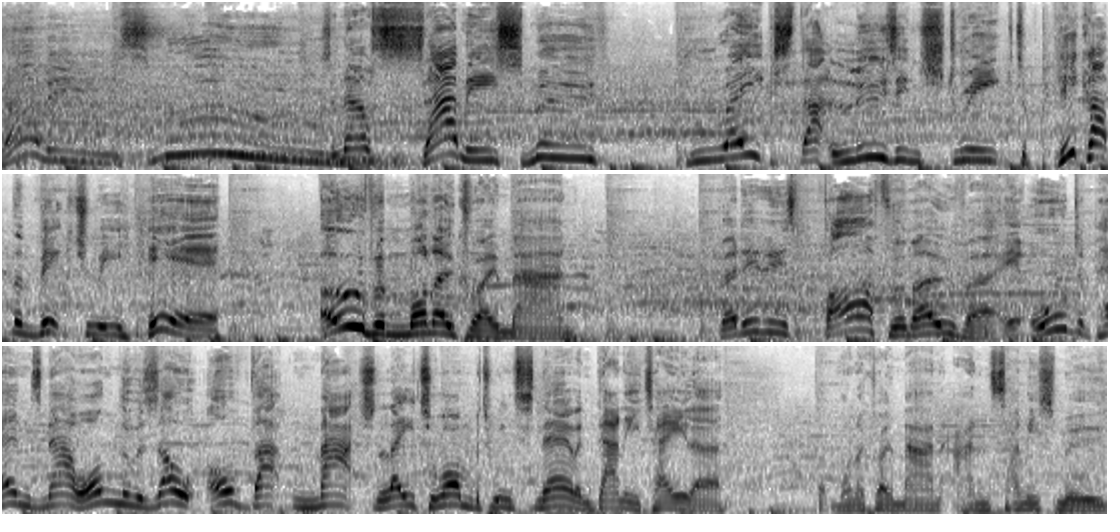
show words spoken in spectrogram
Sammy Smooth. So now Sammy Smooth breaks that losing streak to pick up the victory here over Monochrome Man. but it is far from over. It all depends now on the result of that match later on between Snare and Danny Taylor. But Monochrome Man and Sammy Smooth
